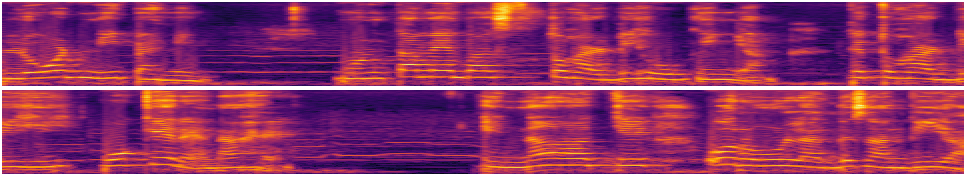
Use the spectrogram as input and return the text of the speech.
ਲੋੜ ਨਹੀਂ ਪੈਣੀ। ਹੁਣ ਤਾਂ ਮੈਂ ਬਸ ਤੁਹਾਡੀ ਹੋ ਗਈ ਆ ਤੇ ਤੁਹਾਡੀ ਹੀ ਹੋ ਕੇ ਰਹਿਣਾ ਹੈ। ਇੰਨਾ ਆ ਕੇ ਉਹ ਰੋਣ ਲੱਗ ਜਾਂਦੀ ਆ।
